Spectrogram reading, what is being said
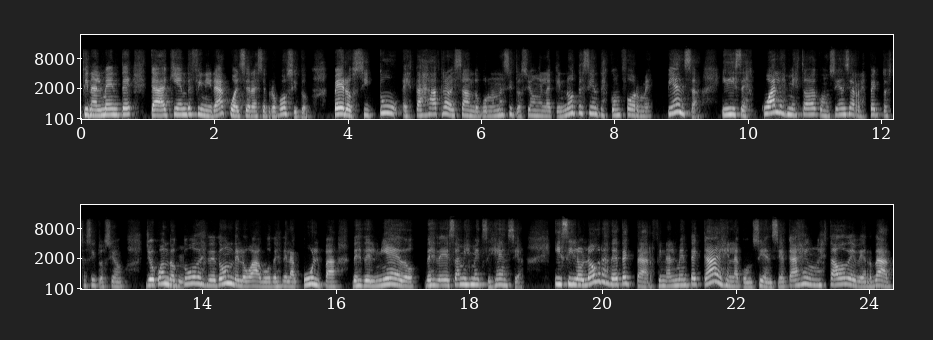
Finalmente, cada quien definirá cuál será ese propósito, pero si tú estás atravesando por una situación en la que no te sientes conforme, piensa y dices, ¿cuál es mi estado de conciencia respecto a esta situación? Yo cuando actúo, ¿desde dónde lo hago? ¿Desde la culpa? ¿Desde el miedo? ¿Desde esa misma exigencia? Y si lo logras detectar, finalmente caes en la conciencia, caes en un estado de verdad,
